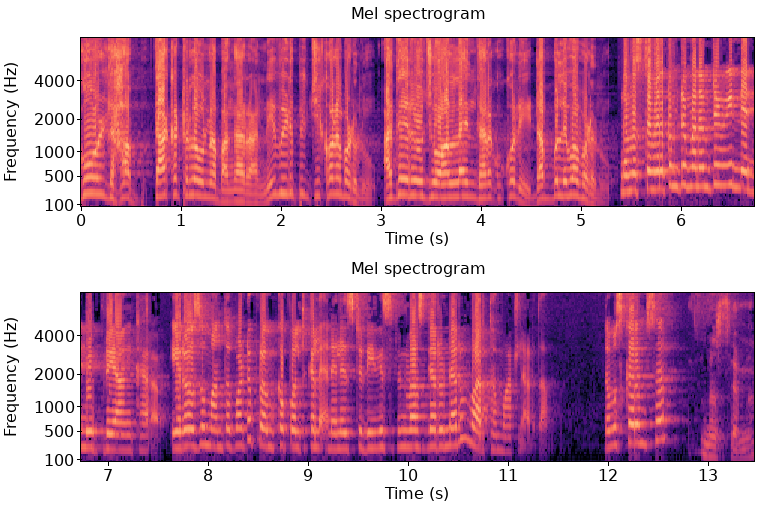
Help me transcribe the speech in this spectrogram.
గోల్డ్ హబ్ తాకట్టులో ఉన్న బంగారాన్ని విడిపించి కొనబడును. అదే రోజు ఆన్లైన్ ధరకు కొని డబ్బులు ఇవ్వబడును. నమస్తే వెల్కమ్ టు మనం టీవీ. నేను మీ ప్రియాంకారావు ఈ రోజు మనతో పాటు ప్రముఖ పొలిటికల్ అనలిస్ట్ డివి శ్రీనివాస్ గారు ఉన్నారు. వారితో మాట్లాడదాం. నమస్కారం సార్. నమస్తే అమ్మా.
